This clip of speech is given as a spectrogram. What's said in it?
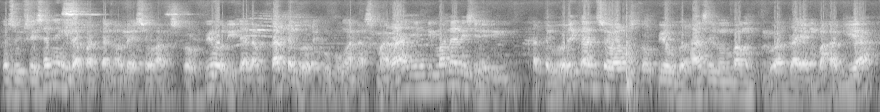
kesuksesan yang didapatkan oleh seorang Scorpio di dalam kategori hubungan asmara yang di mana di sini dikategorikan seorang Scorpio berhasil membangun keluarga yang bahagia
